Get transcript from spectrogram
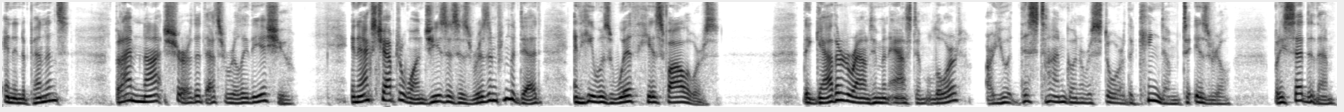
and independents, but I'm not sure that that's really the issue. In Acts chapter 1, Jesus is risen from the dead and he was with his followers. They gathered around him and asked him, Lord, are you at this time going to restore the kingdom to Israel? But he said to them,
